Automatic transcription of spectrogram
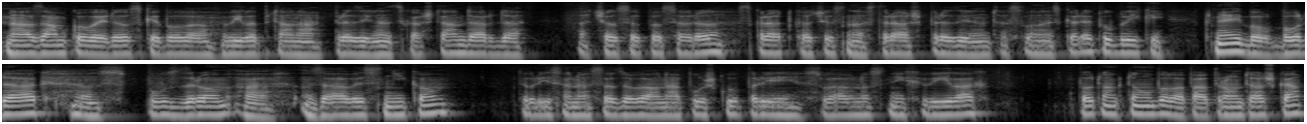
na zámkovej doske bola vyleptaná prezidentská štandarda a čo sa PSR, skrátka Čestná stráž prezidenta Slovenskej republiky. K nej bol bodák s púzdrom a závesníkom, ktorý sa nasadzoval na pušku pri slávnostných chvíľach. Potom k tomu bola patrontaška,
